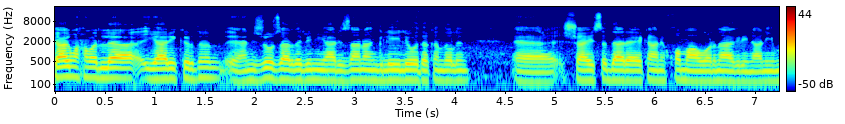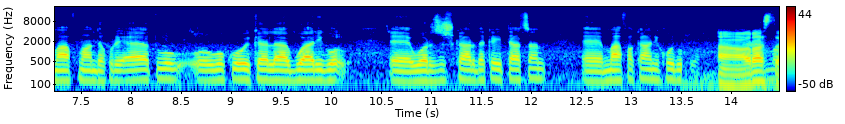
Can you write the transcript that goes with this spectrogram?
کاک محەممەد لە یاریکردن ینی زۆر زار دەبینی یاریزان ئەنگلی لەوە دەکەن دەڵێن شایستە دارایەکانی خۆما وەرناگرینانی مافمان دەخوری ئاەت و وەکۆی کە لە بواری وەرزش کار دەکەی تا چەند مافەکانی خۆ ڕاستە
